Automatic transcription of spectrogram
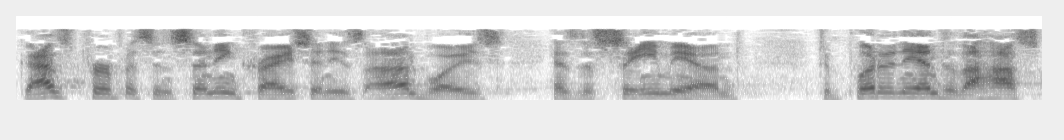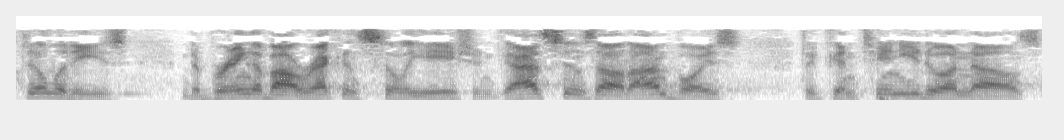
God's purpose in sending Christ and his envoys has the same end to put an end to the hostilities and to bring about reconciliation. God sends out envoys to continue to announce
